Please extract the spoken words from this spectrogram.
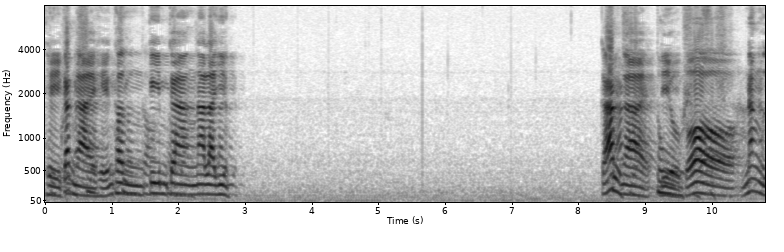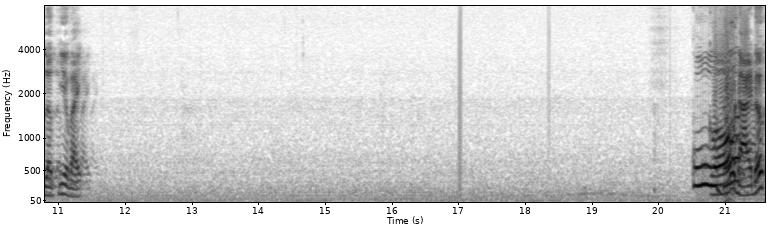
thì các ngài hiện thân kim cang na la diên. Các ngài đều có năng lực như vậy cổ đại đức.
